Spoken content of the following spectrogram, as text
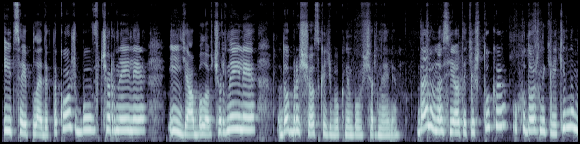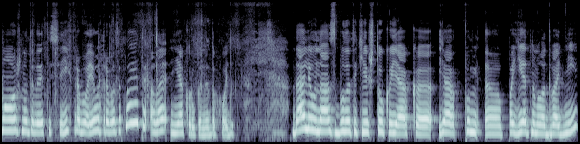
І цей пледик також був в чорнилі, і я була в чорнилі. Добре, що скетчбук не був в чорнилі. Далі у нас є такі штуки у художників, які не можна дивитися. Їх треба, його треба заклеїти, але ніяк руки не доходять. Далі у нас були такі штуки, як е, я е, поєднувала два дні,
